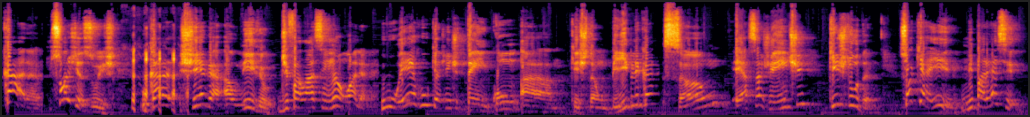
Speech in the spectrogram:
cara, só Jesus. O cara chega ao nível de falar assim: não, olha, o erro que a gente tem com a questão bíblica são essa gente que estuda. Só que aí me parece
